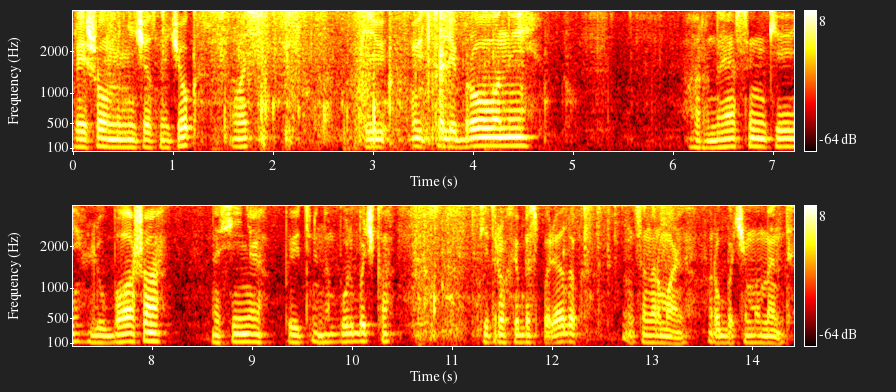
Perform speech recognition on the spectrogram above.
Прийшов мені часничок. Ось відкалібрований, гарнесенький, любаша, насіння, повітряна бульбочка. Такий трохи безпорядок. Ну це нормально, робочий момент.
